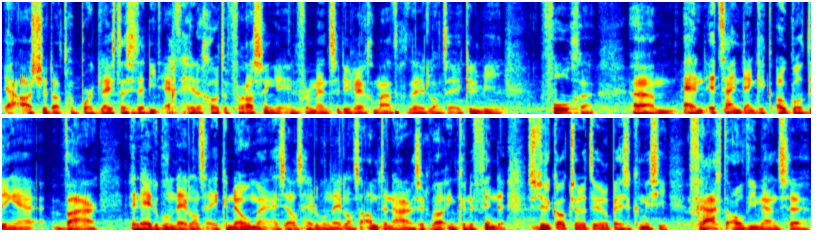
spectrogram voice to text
ja, als je dat rapport leest, dan zitten niet echt hele grote verrassingen in... voor mensen die regelmatig de Nederlandse economie volgen. Um, en het zijn denk ik ook wel dingen waar een heleboel Nederlandse economen en zelfs een heleboel Nederlandse ambtenaren zich wel in kunnen vinden. Het is natuurlijk ook zo dat de Europese Commissie vraagt al die mensen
